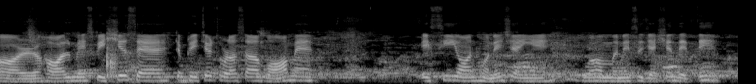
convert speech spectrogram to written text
और हॉल में स्पेशियस है टेम्परेचर थोड़ा सा वार्म है एसी ऑन होने चाहिए, वो हम उन्हें सजेशन देते हैं।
